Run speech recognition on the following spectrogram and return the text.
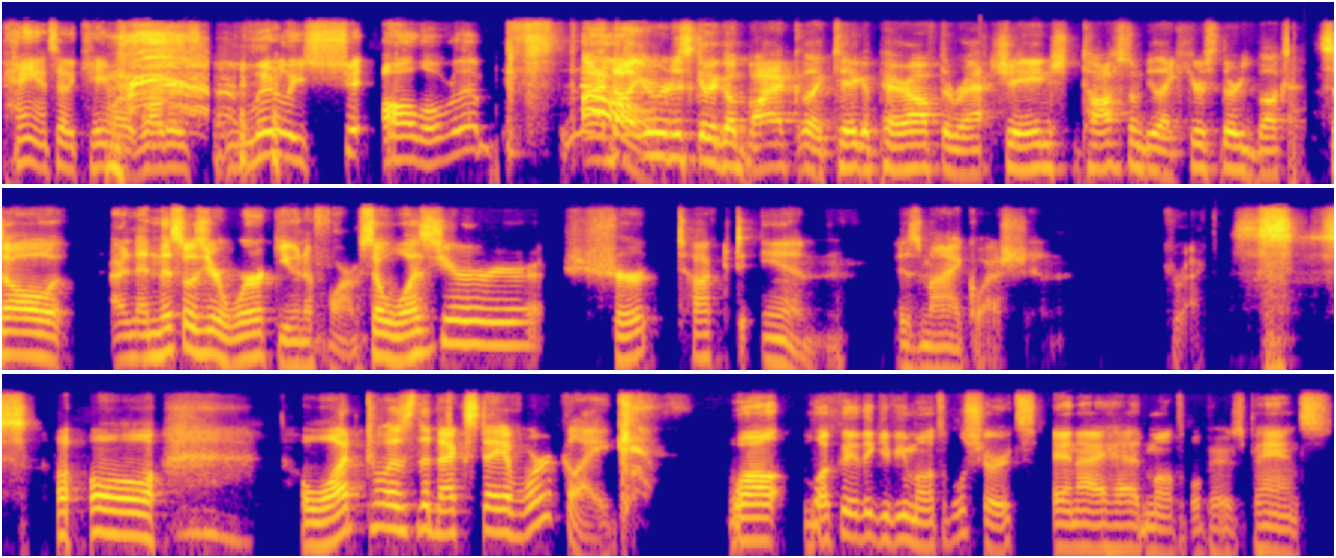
pants at a Kmart while there's literally shit all over them. I thought you were just gonna go buy like take a pair off the rack, change, toss them, be like, here's 30 bucks. So, and, and this was your work uniform. So, was your shirt tucked in? Is my question. Correct. So, what was the next day of work like? Well, luckily they give you multiple shirts and I had multiple pairs of pants.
